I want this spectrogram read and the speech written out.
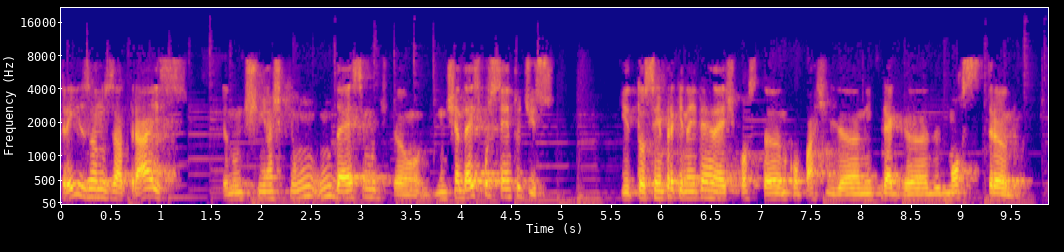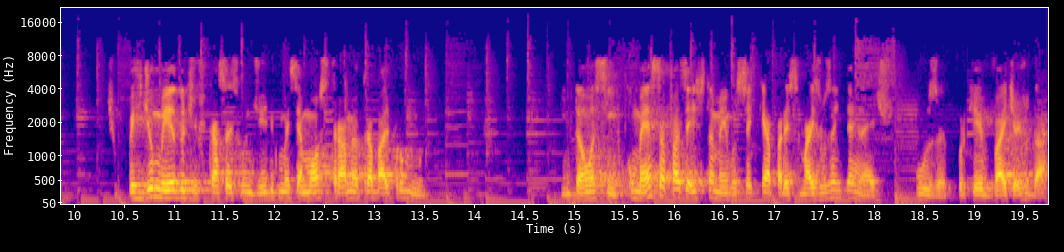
três anos atrás, eu não tinha, acho que um, um décimo, não, não tinha 10% disso. E tô sempre aqui na internet postando, compartilhando, entregando, mostrando. Tipo, perdi o medo de ficar só escondido e comecei a mostrar meu trabalho para o mundo. Então, assim, começa a fazer isso também. Você que quer aparecer mais, usa a internet. Usa, porque vai te ajudar,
